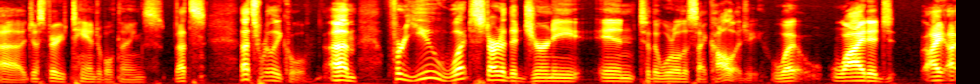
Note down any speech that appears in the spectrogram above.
uh, just very tangible things that's that's really cool um, for you what started the journey into the world of psychology what why did I, I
